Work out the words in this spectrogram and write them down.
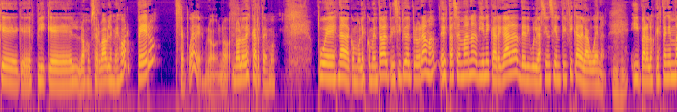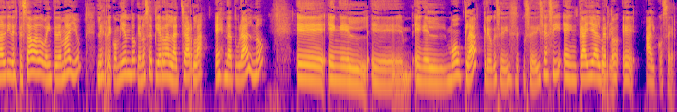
que, que explique los observables mejor, pero se puede, no, no, no lo descartemos. Pues nada, como les comentaba al principio del programa, esta semana viene cargada de divulgación científica de la buena. Y para los que estén en Madrid este sábado, 20 de mayo, les recomiendo que no se pierdan la charla Es Natural, ¿no? Eh, en el eh, en el Mo Club, creo que se dice, se dice así, en calle Alberto eh, Alcocer,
